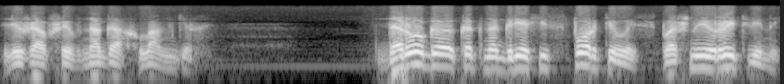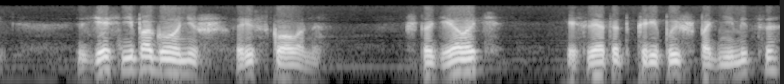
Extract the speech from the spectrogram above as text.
лежавший в ногах Лангера. Дорога, как на грех, испортилась, сплошные рытвины. Здесь не погонишь, рискованно. Что делать, если этот крепыш поднимется?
